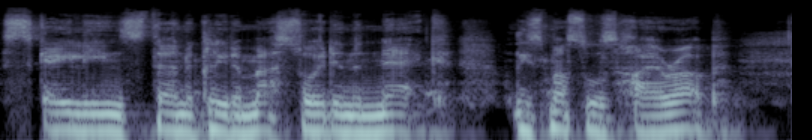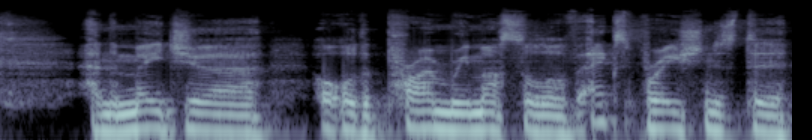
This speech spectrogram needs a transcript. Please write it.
scalene, sternocleidomastoid in the neck, these muscles higher up. And the major or, the primary muscle of expiration is the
